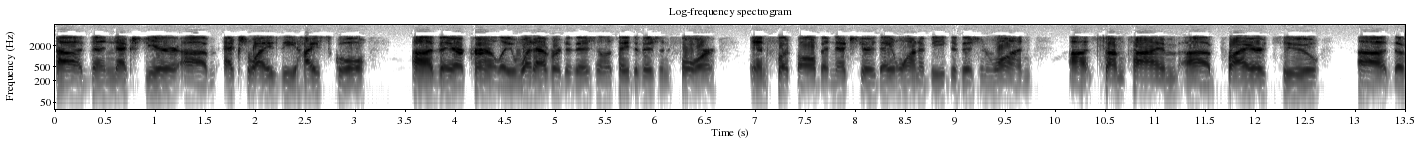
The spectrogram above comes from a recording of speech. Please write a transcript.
uh, then next year um, XYZ High School, uh, they are currently whatever division, let's say Division Four in football, but next year they want to be Division One. Uh, sometime uh, prior to uh, the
